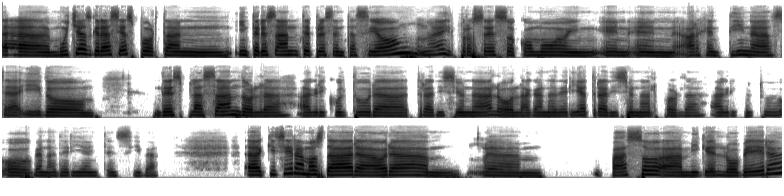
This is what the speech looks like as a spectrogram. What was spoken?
Ah, muchas gracias por tan interesante presentación. El proceso como en, en, Argentina se ha ido desplazando la agricultura tradicional o la ganadería tradicional por la agricultura o ganadería intensiva. Ah, quisiéramos dar ahora mm, paso a Miguel Lovera,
